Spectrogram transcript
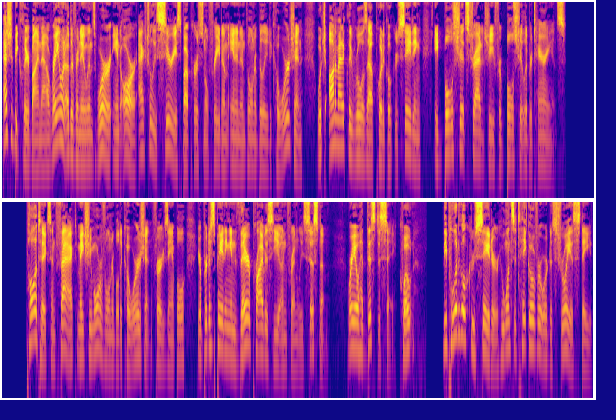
As should be clear by now, Rayo and other Vonuans were and are actually serious about personal freedom and an invulnerability to coercion, which automatically rules out political crusading, a bullshit strategy for bullshit libertarians. Politics, in fact, makes you more vulnerable to coercion. For example, you're participating in their privacy unfriendly system. Rayo had this to say quote, The political crusader who wants to take over or destroy a state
